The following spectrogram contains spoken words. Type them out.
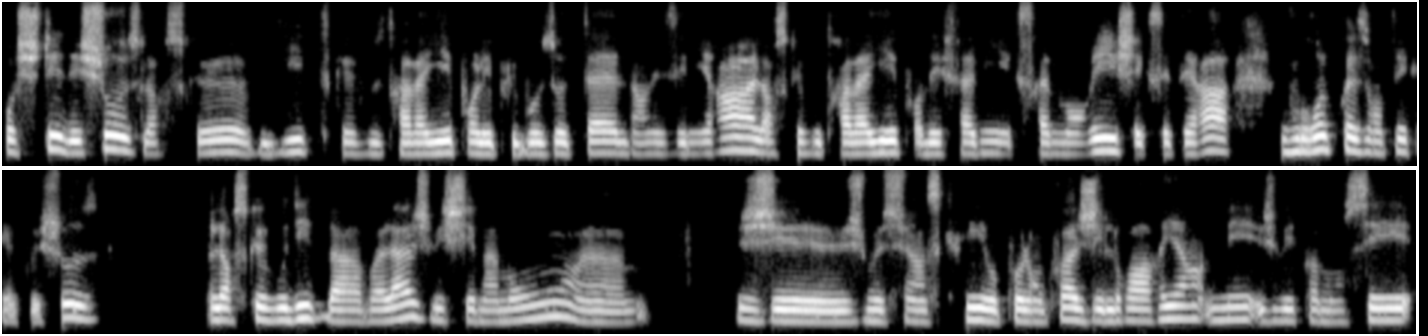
projeter des choses lorsque vous dites que vous travaillez pour les plus beaux hôtels dans les Émirats, lorsque vous travaillez pour des familles extrêmement riches, etc. Vous représentez quelque chose lorsque vous dites, bah voilà, je vis chez maman, euh, je me suis inscrit au pôle emploi, j'ai le droit à rien, mais je vais commencer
